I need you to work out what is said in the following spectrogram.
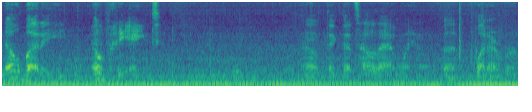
Nobody. Nobody ain't. I don't think that's how that went, but whatever.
